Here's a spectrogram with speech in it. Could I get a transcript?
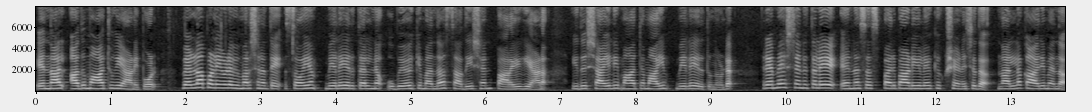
എന്നാൽ അത് മാറ്റുകയാണിപ്പോൾ. വെള്ളാപ്പള്ളിയുടെ വിമർശനത്തെ സ്വയം വിലയിരുത്തലിന് ഉപയോഗിക്കുമെന്ന് സതീശൻ പറയുകയാണ്. ഇത് ശൈലി മാറ്റമായും വിലയിരുത്തുന്നുണ്ട്. രമേശ് ചെന്നിത്തലയെ എൻ എസ് എസ് പരിപാടിയിലേക്ക് ക്ഷണിച്ചത് നല്ല കാര്യമെന്ന്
